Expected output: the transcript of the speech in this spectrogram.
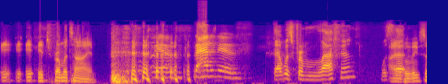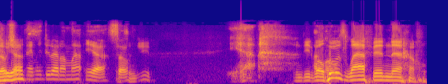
It, it, it's from a time. yes, that it is. That was from Laugh-In. Was I that, believe so. Yes. Mainly do that on Laugh. Yeah. So. Yes, indeed. Yeah. Indeed. Well, who's laughing now?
